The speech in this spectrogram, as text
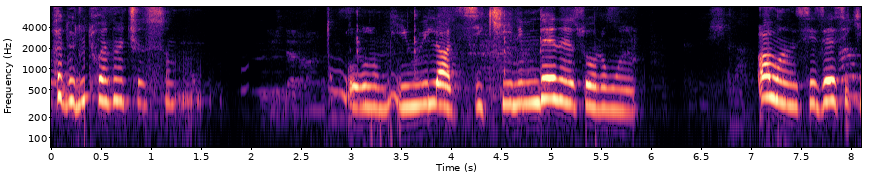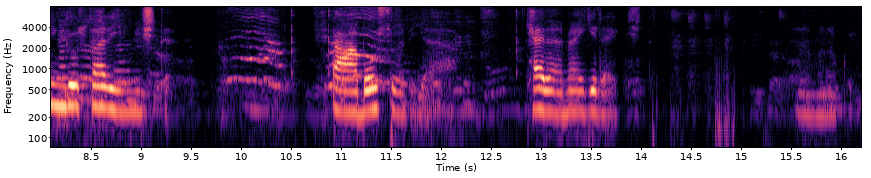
Hadi lütfen açılsın. Oğlum invila skinimde ne sorun var? Alın size skin göstereyim işte. Ya boş ver ya. Kereme girek işte. Hemen koyayım.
